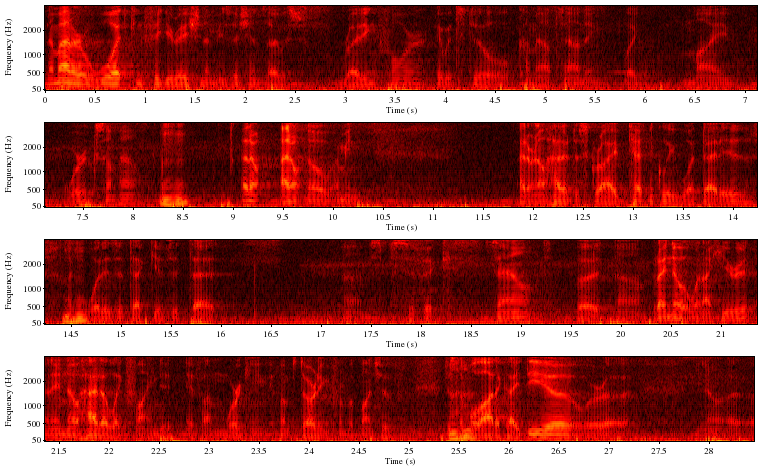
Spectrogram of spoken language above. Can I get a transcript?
no matter what configuration of musicians I was writing for, it would still come out sounding like my work somehow. Mhm. I don't. I don't know. I mean, I don't know how to describe technically what that is. Like, Mhm. what is it that gives it that um, specific sound? But um, but I know it when I hear it, and I know how to like find it if I'm working. If I'm starting from a bunch of just a melodic idea or a you know a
